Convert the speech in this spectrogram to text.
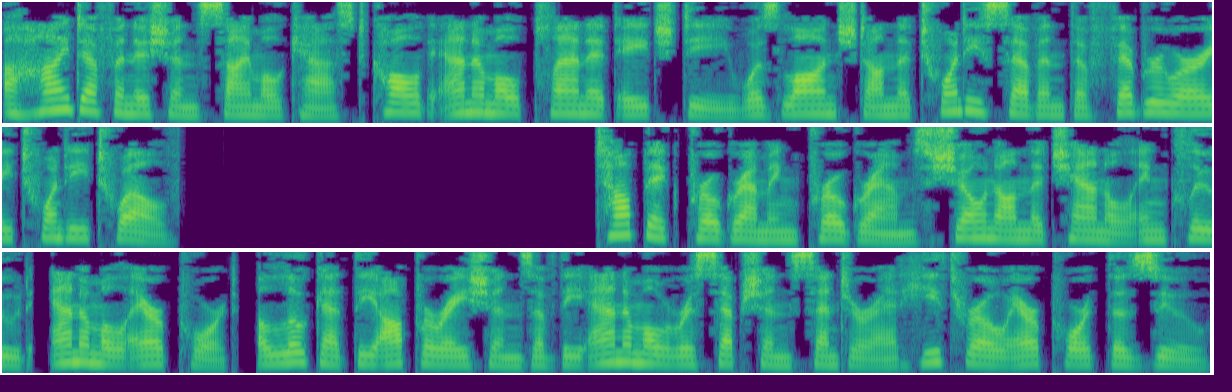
A high-definition simulcast called Animal Planet HD was launched on 27 February 2012. Topic programming Programs shown on the channel include, Animal Airport, a look at the operations of the Animal Reception Centre at Heathrow Airport The Zoo,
